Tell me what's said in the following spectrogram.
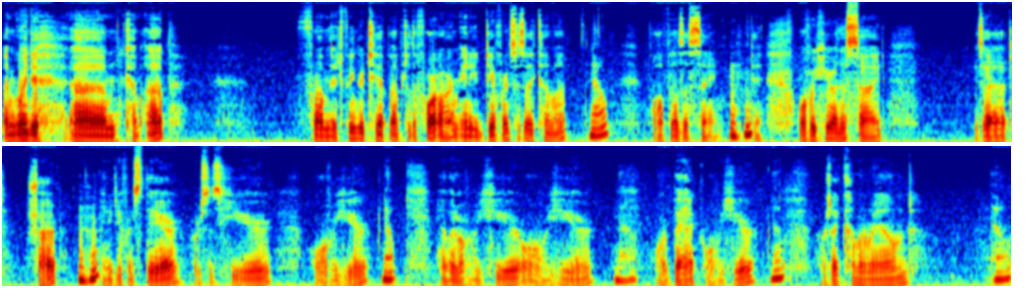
I'm going to um, come up from the fingertip up to the forearm. Any difference as I come up? No. All feels the same. Mhm. Okay. Over here on this side, is that sharp? Mm -hmm. Any difference there versus here or over here? No. How about over here or over here? No. Or back over here? No. Or as I come around No.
